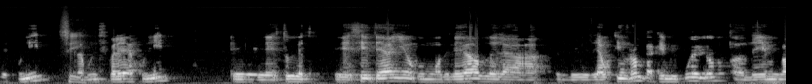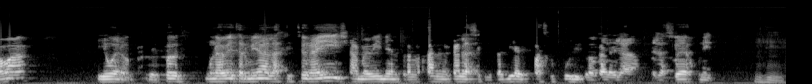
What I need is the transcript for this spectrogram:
de Junín, sí. la municipalidad de Junín. Eh, estuve eh, siete años como delegado de, la, de, de, Agustín Roca, que es mi pueblo, donde es mi mamá. Y bueno, después, una vez terminada la gestión ahí, ya me vine a trabajar acá en la Secretaría de Espacio Público acá de la, de la ciudad de Junín. Uh -huh.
